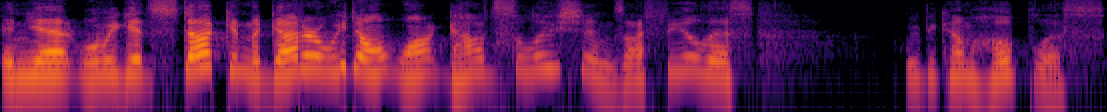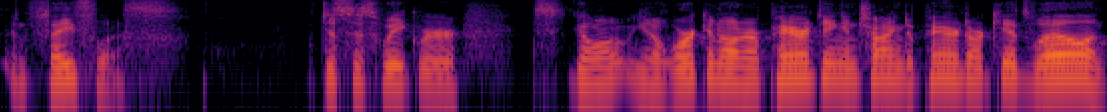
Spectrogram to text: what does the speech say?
And yet, when we get stuck in the gutter, we don't want God's solutions. I feel this. We become hopeless and faithless. Just this week, we're going, you know, working on our parenting and trying to parent our kids well and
